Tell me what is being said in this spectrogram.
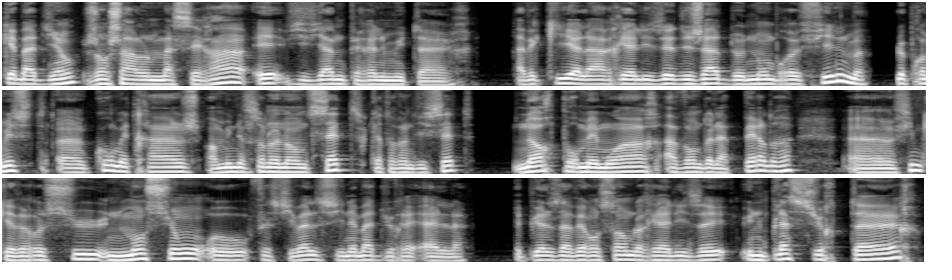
Kebadian, Jean-Charles Masséra et Viviane Perelmutter avec qui elle a réalisé déjà de nombreux films. Le premier, c'est un court métrage en 1997-97, Nord pour mémoire avant de la perdre, un film qui avait reçu une mention au Festival Cinéma du Réel. Et puis elles avaient ensemble réalisé Une place sur Terre,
